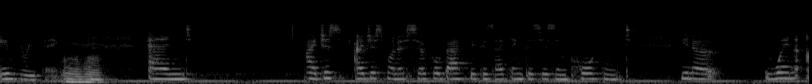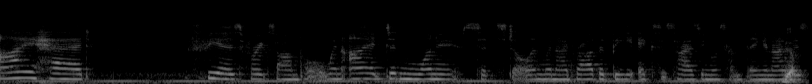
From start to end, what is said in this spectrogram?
everything hmm and I just I just want to circle back because I think this is important. You know, when I had fears, for example, when I didn't want to sit still and when I'd rather be exercising or something and I Yeah. was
